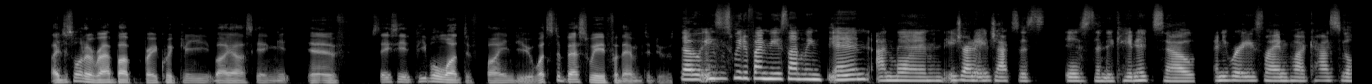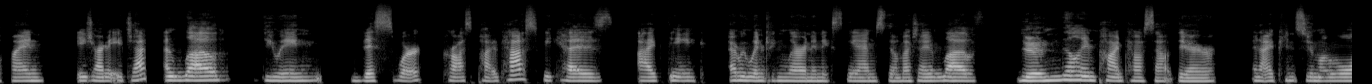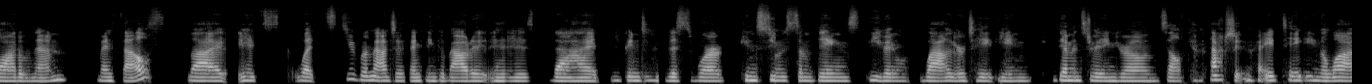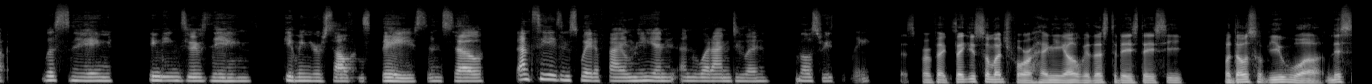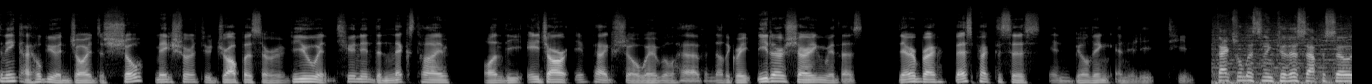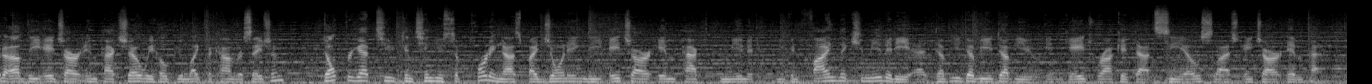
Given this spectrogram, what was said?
I just want to wrap up very quickly by asking if Stacey, if people want to find you, what's the best way for them to do? So easiest way to find me is on LinkedIn, and then HR to HX is, is syndicated. So anywhere you find podcasts, you'll find HR to HX. I love doing this work cross podcasts because I think everyone can learn and expand so much. I love there are a million podcasts out there, and I consume a lot of them myself But it's what's super magic I think about it is that you can do this work, consume some things even while you're taking, demonstrating your own self compassion, right? Taking a walk, listening, thinking through things, giving yourself space. And so that's the easiest way to find me and, and what I'm doing most recently. That's perfect. Thank you so much for hanging out with us today, Stacey. For those of you who are listening, I hope you enjoyed the show. Make sure to drop us a review and tune in the next time on the HR Impact Show, where we'll have another great leader sharing with us their best practices in building an elite team. Thanks for listening to this episode of the HR Impact Show. We hope you liked the conversation. Don't forget to continue supporting us by joining the HR Impact community. You can find the community at www.engagerocket.co slash HR Impact.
